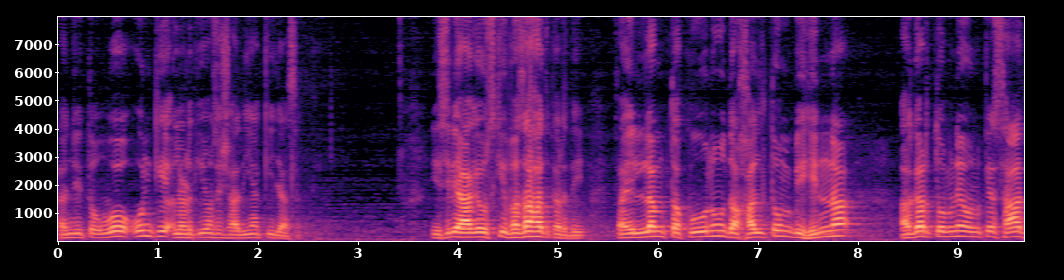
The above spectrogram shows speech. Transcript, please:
ہاں جی تو وہ ان کی لڑکیوں سے شادیاں کی جا سکتی۔ اس لیے آگے اس کی وضاحت کر دی۔ فعلم تکون دخل تم بہننا اگر تم نے ان کے ساتھ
